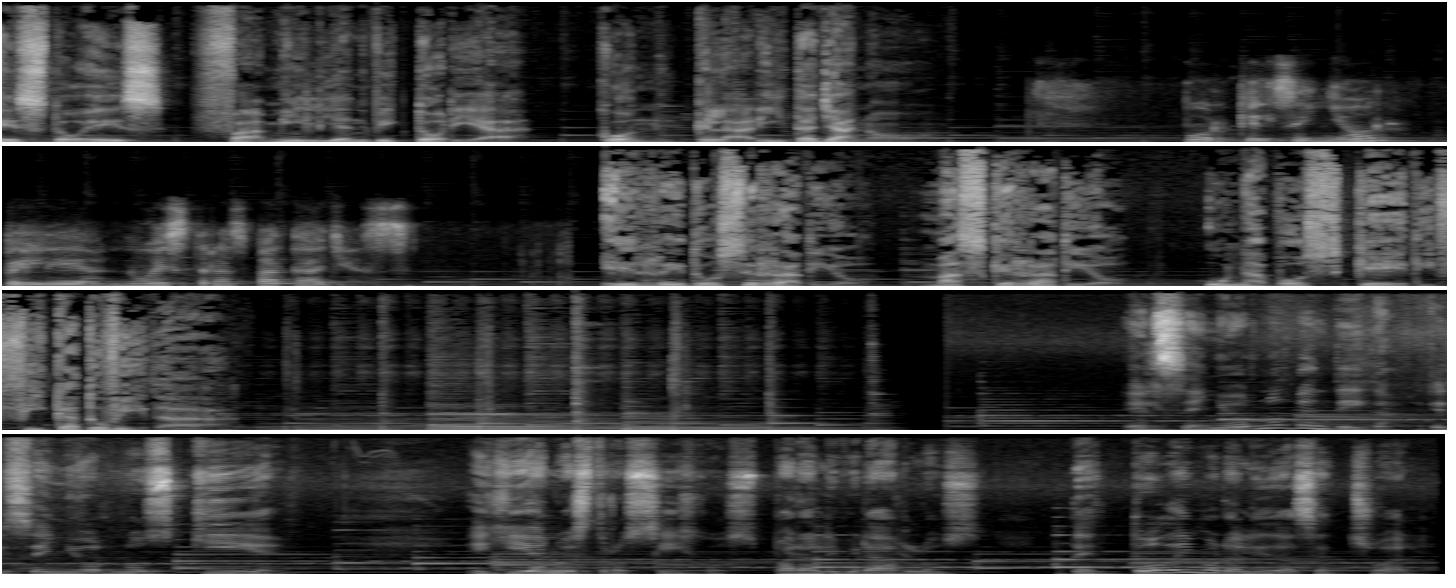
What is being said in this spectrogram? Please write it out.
Esto es Familia en Victoria con Clarita Llano. Porque el Señor pelea nuestras batallas. R12 Radio, más que radio, una voz que edifica tu vida. El Señor nos bendiga, el Señor nos guíe y guía a nuestros hijos para librarlos de toda inmoralidad sexual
